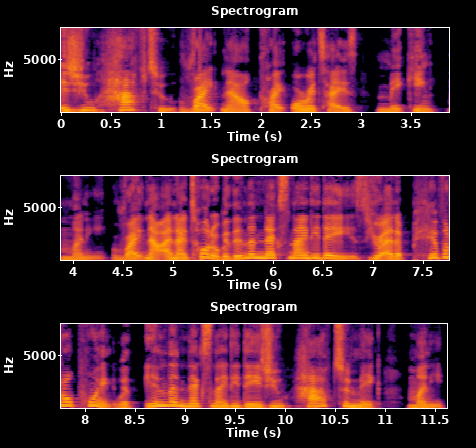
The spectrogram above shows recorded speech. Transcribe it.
is you have to right now prioritize making money right now. And I told her within the next 90 days, you're at a pivotal point. Within the next 90 days, you have to make money.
